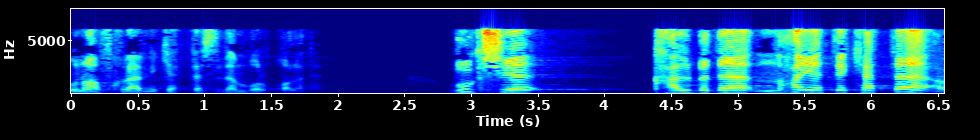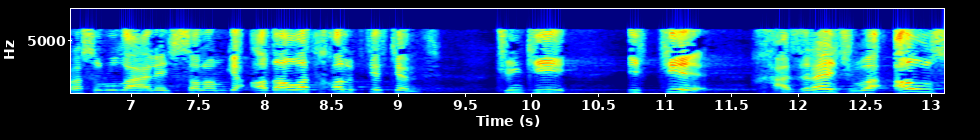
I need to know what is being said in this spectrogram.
munofiqlarni kattasidan bo'lib qoladi. Bu kishi qalbida nihoyatda katta rasululloh alayhissalomga adovat qolib ketgandi chunki ikki hazraj va avs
